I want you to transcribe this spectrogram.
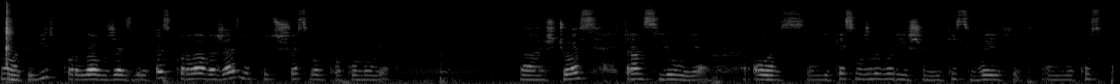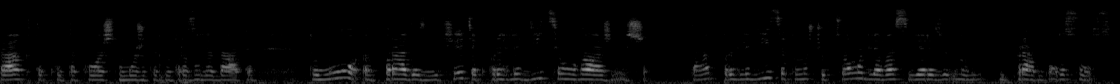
От, ідіть в королеву жезлів. Якась королева жезлів тут щось вам пропонує, Е, щось транслює. Ось, якесь можливо рішення, якийсь вихід, е, якусь практику також ви можете тут розглядати. Тому е, порада звучить як приглядіться уважніше. Так, приглядіться, тому що в цьому для вас є ну, правда, ресурс.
